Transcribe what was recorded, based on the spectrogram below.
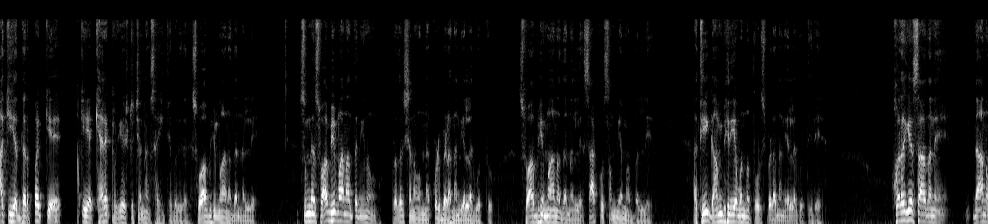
ಆಕೆಯ ದರ್ಪಕ್ಕೆ ಆಕೆಯ ಕ್ಯಾರೆಕ್ಟರ್ಗೆ ಎಷ್ಟು ಚೆನ್ನಾಗಿ ಸಾಹಿತ್ಯ ಬರೆದಿದ್ದಾರೆ. ಸ್ವಾಭಿಮಾನದ ನಲ್ಲೆ ಸುಮ್ಮನೆ ಸ್ವಾಭಿಮಾನ ಅಂತ ನೀನು ಪ್ರದರ್ಶನವನ್ನು ಕೊಡಬೇಡ ನನಗೆಲ್ಲ ಗೊತ್ತು. ಸ್ವಾಭಿಮಾನದ ನಲ್ಲೆ ಸಾಕು ಸಂಯಮ ಬಲ್ಲೆ. ಅತಿ ಗಾಂಭೀರ್ಯವನ್ನು ತೋರಿಸ್ಬೇಡ ನನಗೆಲ್ಲ ಗೊತ್ತಿದೆ. ಹೊರಗೆ ಸಾಧನೆ, ನಾನು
